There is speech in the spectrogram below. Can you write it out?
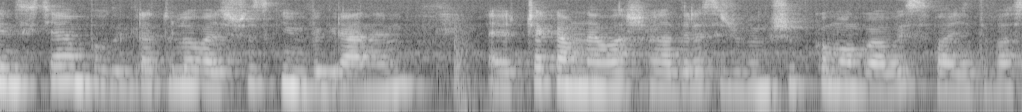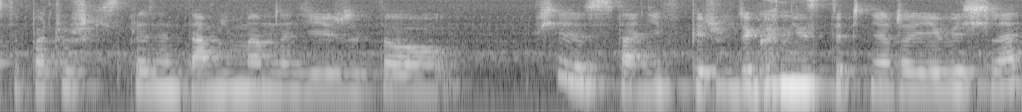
więc chciałam pogratulować wszystkim wygranym. E, Czekam na Wasze adresy, żebym szybko mogła wysłać do Was te paczuszki z prezentami. Mam nadzieję, że to się stanie w pierwszym tygodniu stycznia, że je wyślę,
